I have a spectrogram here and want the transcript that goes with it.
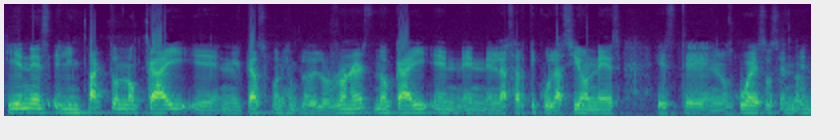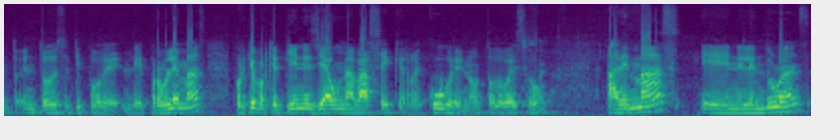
Tienes el impacto no cae eh, en el caso, por ejemplo, de los runners, no cae en, en- en las articulaciones, este, en los huesos, en, en todo ese tipo de, de problemas. ¿Por qué? Porque tienes ya una base que recubre, ¿no? Todo eso. Además, eh, en el endurance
